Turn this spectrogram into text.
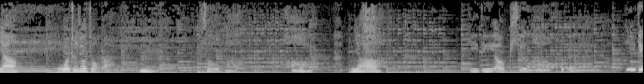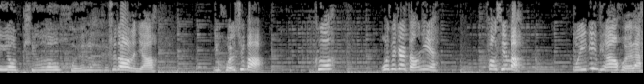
娘，我这就走了。嗯，走吧，浩儿，娘，一定要平安回来呀！一定要平安回来呀！知道了，娘，你回去吧。哥，我在这儿等你，放心吧，我一定平安回来。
